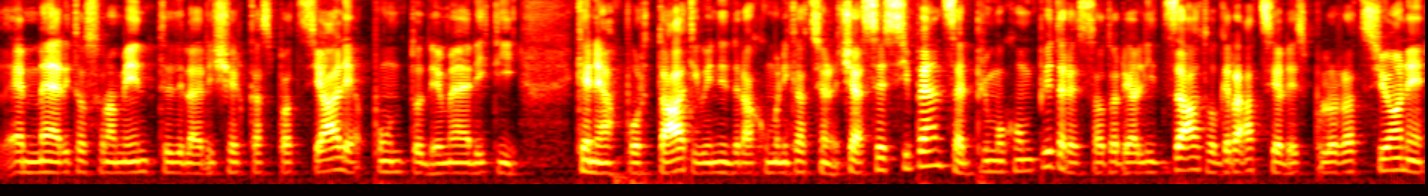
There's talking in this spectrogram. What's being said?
è merito solamente della ricerca spaziale appunto dei meriti che ne ha portati, quindi della comunicazione. Cioè, se si pensa, il primo computer è stato realizzato grazie all'esplorazione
